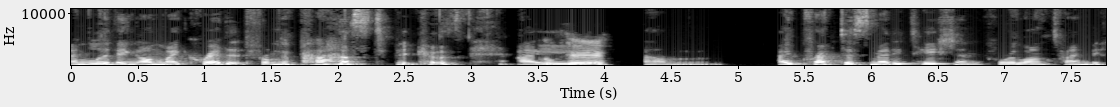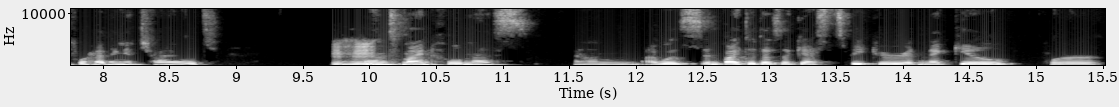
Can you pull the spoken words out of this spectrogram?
I'm living on my credit from the past because I okay. um, I practiced meditation for a long time before having a child, mm-hmm. and mindfulness Um, I was invited as a guest speaker at McGill for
